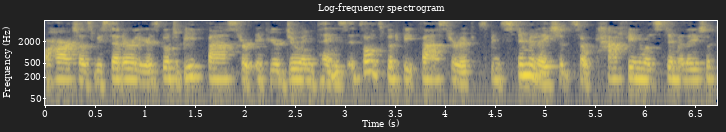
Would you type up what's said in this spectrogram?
our heart, as we said earlier, is going to beat faster if you're doing things. It's also going to beat faster if it's been stimulated. So caffeine will stimulate it.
